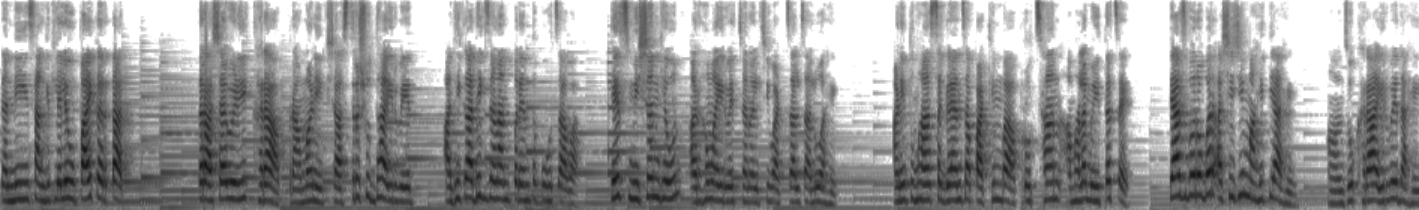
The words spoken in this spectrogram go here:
त्यांनी सांगितलेले उपाय करतात. तर अशा वेळी खरा प्रामाणिक शास्त्रशुद्ध आयुर्वेद अधिकाधिक जणांपर्यंत पोहोचावा. हेच मिशन घेऊन अर्हम आयुर्वेद चॅनलची वाटचाल चालू आहे. आणि तुम्हा सगळ्यांचा पाठिंबा प्रोत्साहन आम्हाला मिळतच आहे. त्याचबरोबर अशी जी माहिती आहे जो खरा आयुर्वेद आहे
